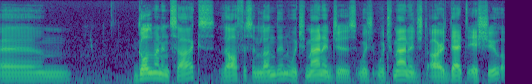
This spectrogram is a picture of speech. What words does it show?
um, Goldman and Sachs, the office in London, which manages, which, which managed our debt issue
